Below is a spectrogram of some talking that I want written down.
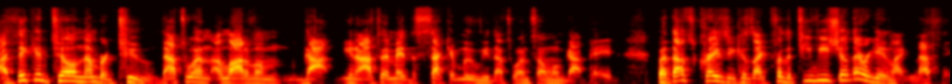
I think until number two, that's when a lot of them got, you know, after they made the second movie, that's when some of them got paid. But that's crazy because, like, for the TV show, they were getting like nothing.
